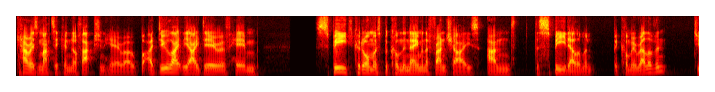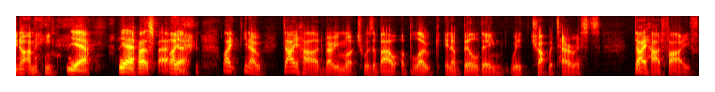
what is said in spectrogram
charismatic enough action hero but i do like the idea of him speed could almost become the name of the franchise and the speed element become irrelevant. Do you know what I mean? Yeah. Yeah, that's fair. Like, yeah. like you know, Die Hard very much was about a bloke in a building with trapped with terrorists. Die Yeah. Hard Five,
